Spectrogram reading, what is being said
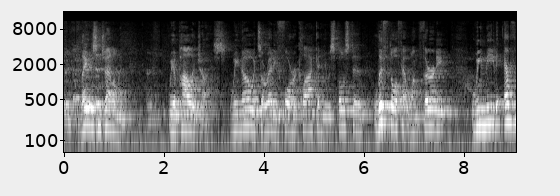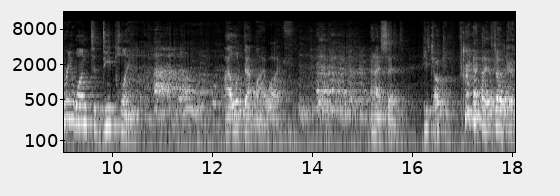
Ladies and gentlemen, we apologize. We know it's already 4 o'clock and you were supposed to lift off at 1.30. We need everyone to deplane. I looked at my wife and I said, He's joking. he's joking.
